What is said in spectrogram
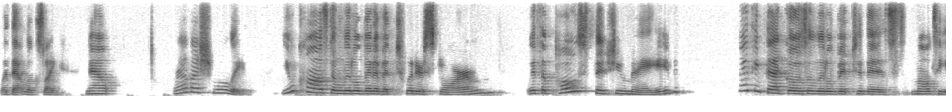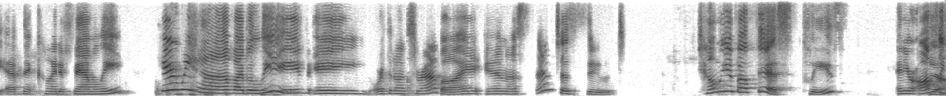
what that looks like. Now rabbi shmuly you caused a little bit of a Twitter storm with a post that you made. I think that goes a little bit to this multi ethnic kind of family. Here we have, I believe, a Orthodox rabbi in a Santa suit. Tell me about this, please. And you're awfully yeah.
